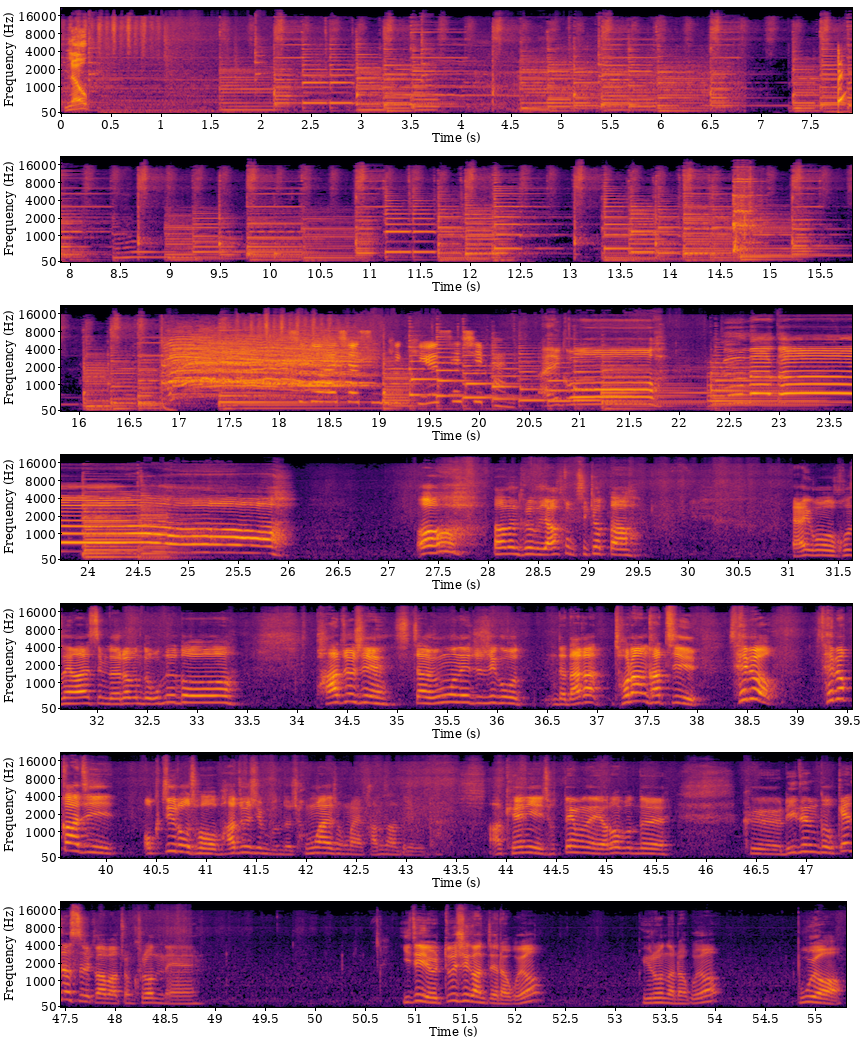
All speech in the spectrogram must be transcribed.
Nope. 수고하셨음 키키유 3시 반. 아이고 끔하다 아 나는 그래도 약속 지켰다 아이고 고생하셨습니다 여러분들 오늘도 봐주신 진짜 응원해주시고 나가 저랑 같이 새벽 새벽까지 억지로 저 봐주신 분들 정말 정말 감사드립니다 아 괜히 저 때문에 여러분들 그 리듬도 깨졌을까봐 좀 그렇네 이제 12시간째라고요? 일어나라고요? 뭐야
